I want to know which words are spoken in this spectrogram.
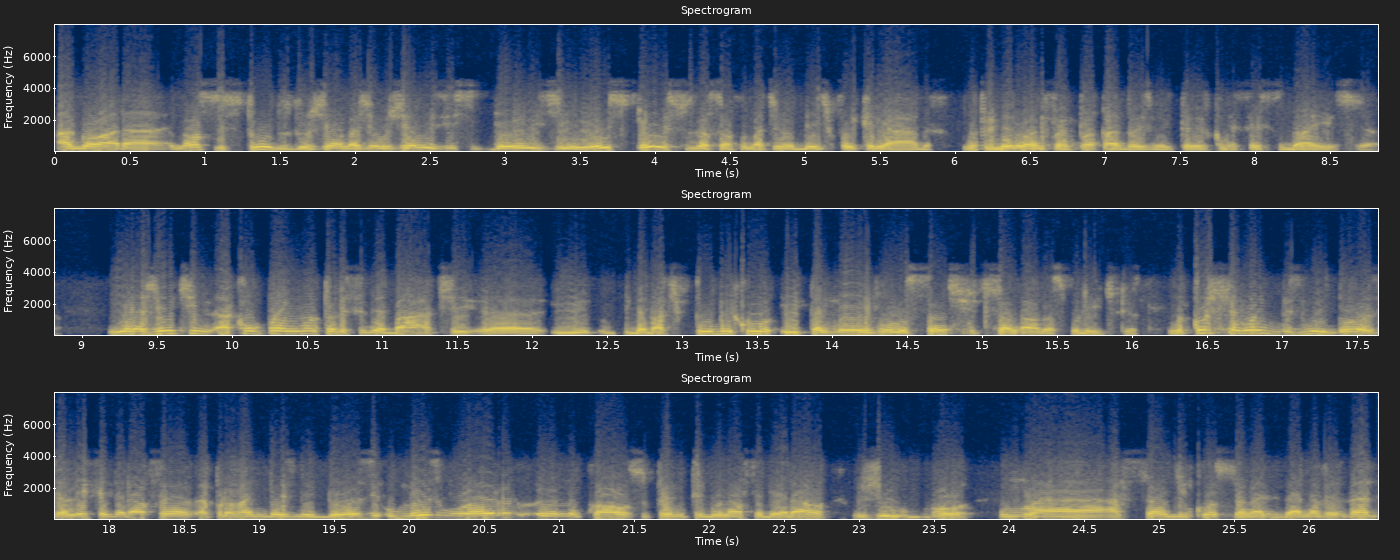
Agora, nossos estudos do GEMA, o GEMA existe desde. Eu, eu estudo ação afirmativa desde que foi criada. No primeiro ano que foi implantado em 2013, comecei a estudar isso já. E a gente acompanhou todo esse debate, uh, debate público e também a evolução institucional das políticas. Quando chegou em 2012, a lei federal foi aprovada em 2012, o mesmo ano no qual o Supremo Tribunal Federal julgou uma ação de inconstitucionalidade, na verdade,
